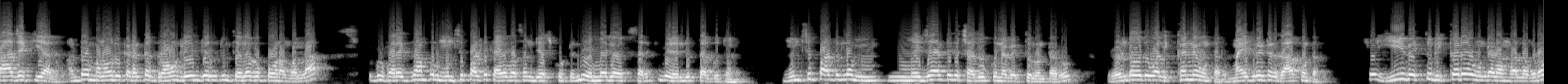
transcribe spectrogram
రాజకీయాలు అంటే మన ఇక్కడ అంటే గ్రౌండ్ ఏం జరుగుతుందో తెలియకపోవడం వల్ల ఇప్పుడు ఫర్ ఎగ్జాంపుల్ మున్సిపాలిటీ కైవసం చేసుకుంటుంది ఎమ్మెల్యే వచ్చేసరికి మీరు ఎందుకు తగ్గుతుంది మున్సిపాలిటీలో మెజారిటీగా చదువుకున్న వ్యక్తులు ఉంటారు రెండవది వాళ్ళు ఇక్కడనే ఉంటారు మైగ్రేటర్ కాకుండా సో ఈ వ్యక్తులు ఇక్కడే ఉండడం వల్ల కూడా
